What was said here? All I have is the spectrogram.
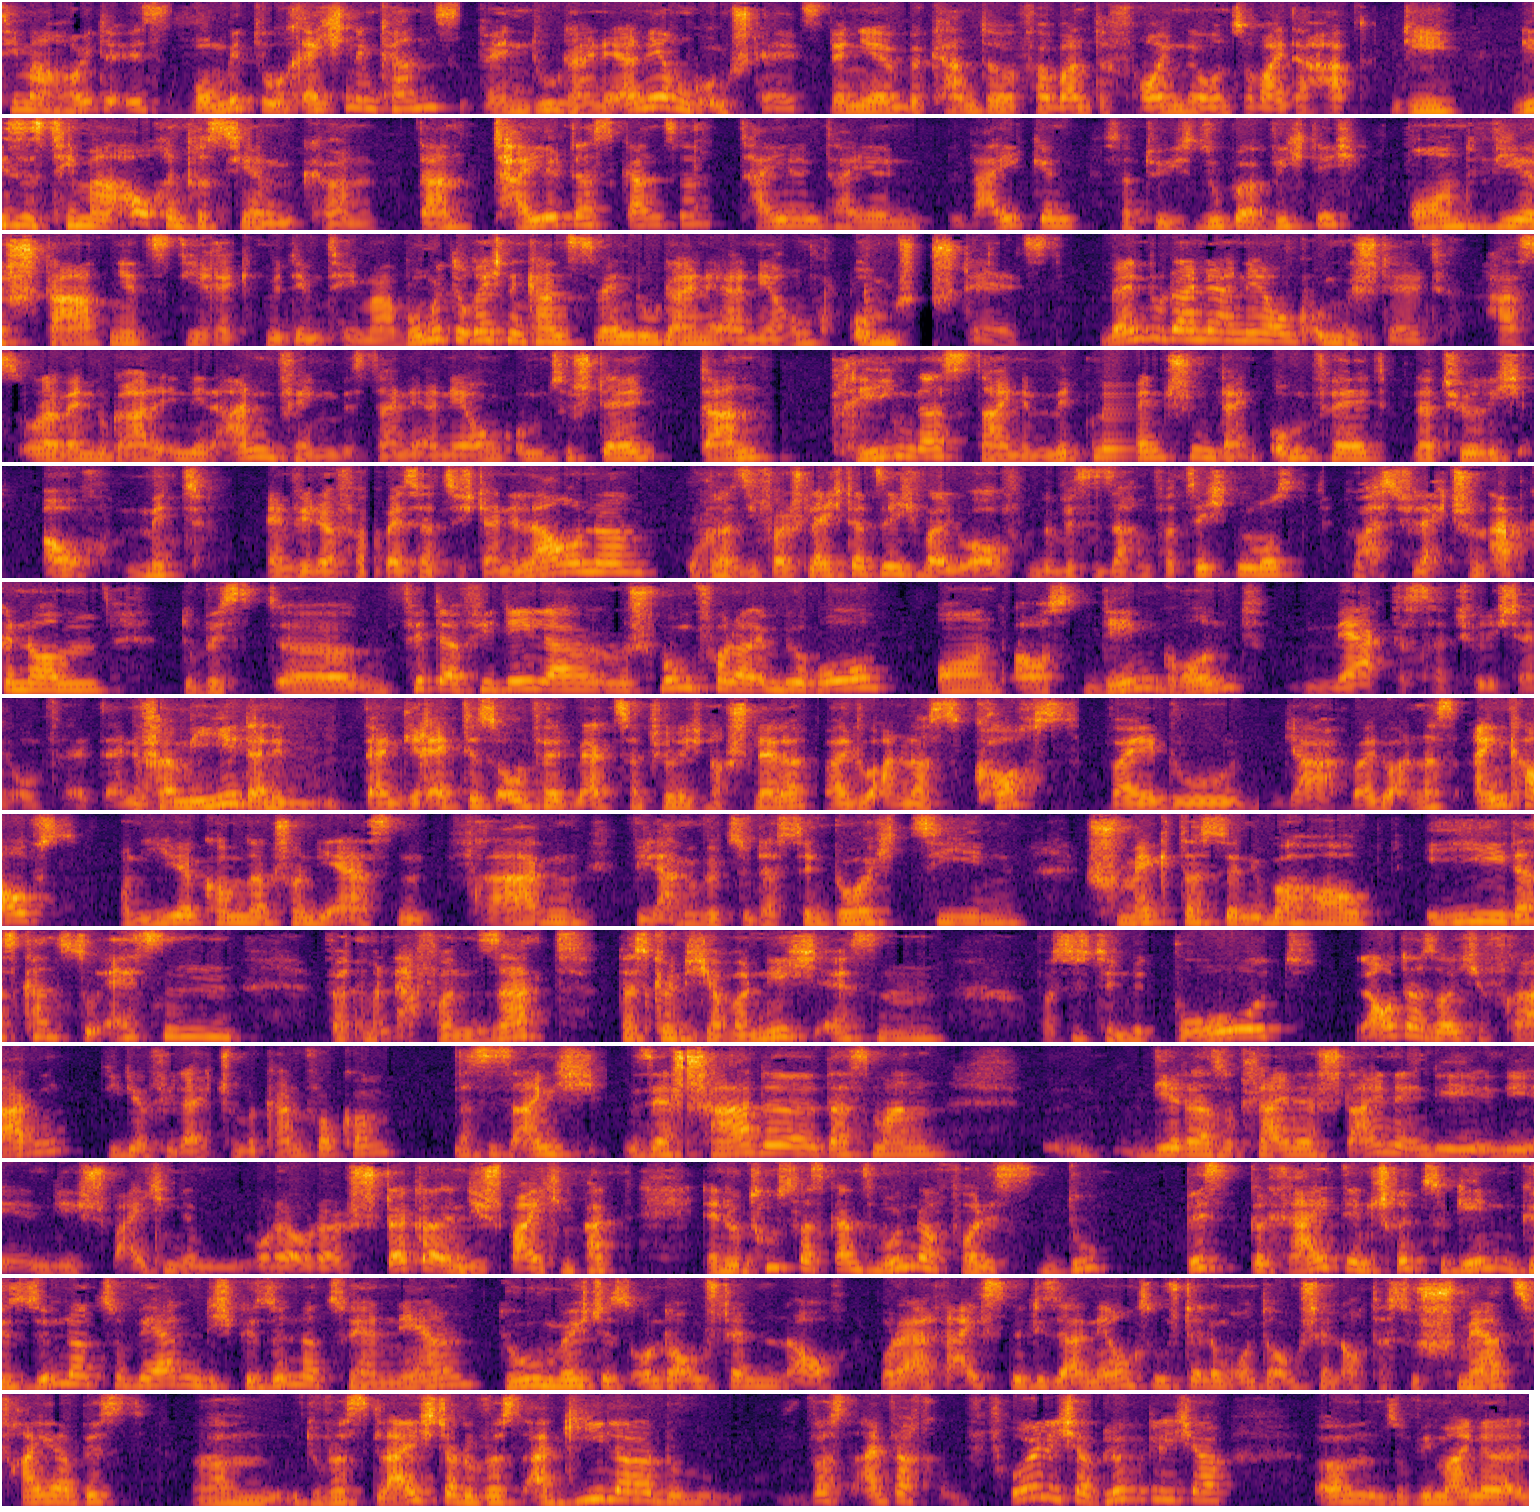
Thema heute ist, womit du rechnen kannst, wenn du deine Ernährung umstellst. Wenn ihr bekannte, verwandte, Freunde und so weiter habt, die dieses Thema auch interessieren können, dann teilt das Ganze. Teilen, teilen, liken ist natürlich super wichtig. Und wir starten jetzt direkt mit dem Thema, womit du rechnen kannst, wenn du deine Ernährung umstellst. Wenn du deine Ernährung umgestellt hast oder wenn du gerade in den Anfängen bist, deine Ernährung umzustellen, dann kriegen das deine Mitmenschen, dein Umfeld natürlich auch mit. Entweder verbessert sich deine Laune oder sie verschlechtert sich, weil du auf gewisse Sachen verzichten musst. Du hast vielleicht schon abgenommen, du bist äh, fitter, fideler, schwungvoller im Büro und aus dem Grund merkt es natürlich dein Umfeld. Deine Familie, deine, dein direktes Umfeld merkt es natürlich noch schneller, weil du anders kochst, weil du, ja, weil du anders einkaufst, und hier kommen dann schon die ersten Fragen. Wie lange willst du das denn durchziehen? Schmeckt das denn überhaupt? I, das kannst du essen. Wird man davon satt? Das könnte ich aber nicht essen. Was ist denn mit Brot? Lauter solche Fragen, die dir vielleicht schon bekannt vorkommen. Das ist eigentlich sehr schade, dass man dir da so kleine Steine in die, in die, in die Speichen oder, oder Stöcker in die Speichen packt, denn du tust was ganz Wundervolles. Du bist bereit, den Schritt zu gehen, gesünder zu werden, dich gesünder zu ernähren. Du möchtest unter Umständen auch oder erreichst mit dieser Ernährungsumstellung unter Umständen auch, dass du schmerzfreier bist. Ähm, du wirst leichter, du wirst agiler, du wirst einfach fröhlicher, glücklicher. Ähm, so wie meine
